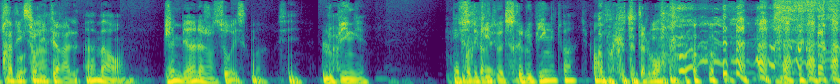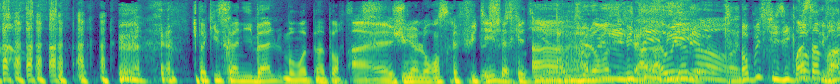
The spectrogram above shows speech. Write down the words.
Traduction ah, littérale. Ah marrant. J'aime bien l'agence sur risque, moi aussi. Looping. Tu serais qui, toi? Tu serais looping, toi tu penses? Ah, bah, que totalement. Je sais pas qui serait Hannibal. Bon, moi, peu importe. Ah, euh, Julien Laurent serait futé parce qu'il a dit. Ah, euh, Julien Laurent futé, Ah oui. En plus, physiquement, Moi, ça c'est me va.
